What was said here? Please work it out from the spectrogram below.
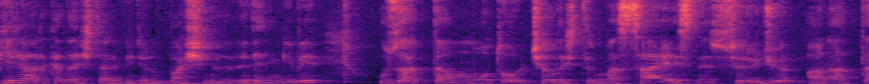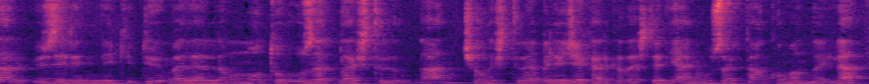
biri arkadaşlar videonun başında da dediğim gibi uzaktan motor çalıştırma sayesinde sürücü anahtar üzerindeki düğmelerle motoru uzaklaştırdan çalıştırabilecek arkadaşlar. Yani uzaktan kumandayla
